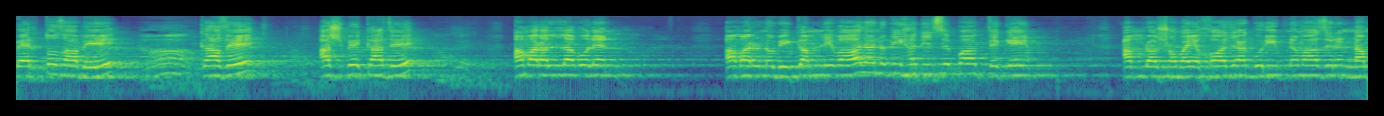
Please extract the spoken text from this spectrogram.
ব্যর্থ যাবে, কাজে আসবে, কাজে। আমার আল্লাহ বলেন, আমার নবী কামলিওয়ালা নবী হাদিস পাক থেকে আমরা সবাই খজা গরিব নামাজের নাম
